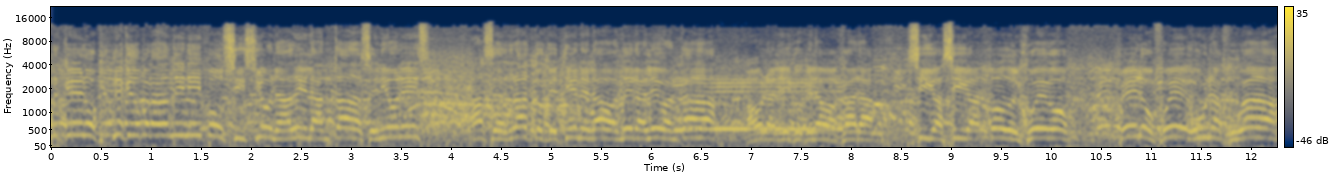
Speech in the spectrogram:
Arquero. Le quedó para Gandini. Posición adelantada, señores. Hace rato que tiene la bandera levantada. Ahora le dijo que la bajara. Siga, siga todo el juego. Pero fue una jugada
